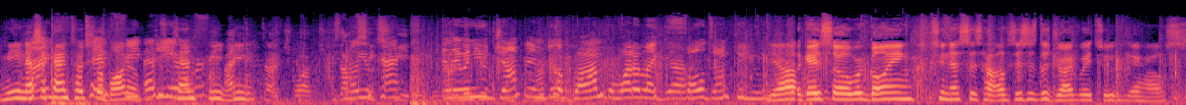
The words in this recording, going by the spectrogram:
Me and Nessa can't touch the bottom. feet deep. 10 feet I deep. can touch, watch. Because I'm No, you six can't. feet. And then when you jump and do a bomb, the water like folds onto you. Yeah. Okay, so we're going to Nessa's house. This is the driveway to their house.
